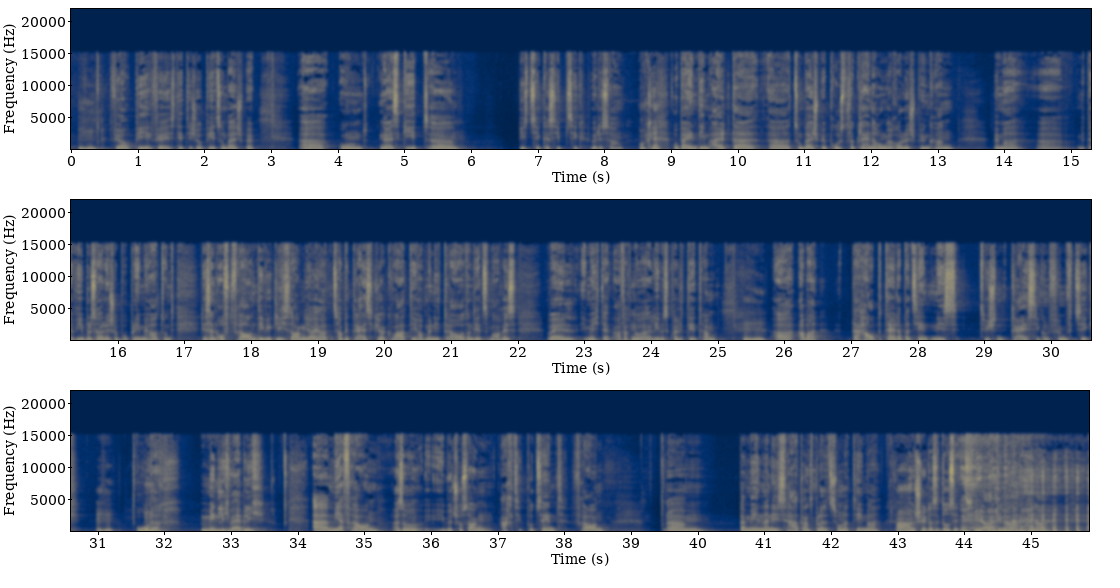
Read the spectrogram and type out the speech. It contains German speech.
für eine OP, für ästhetische OP zum Beispiel. Äh, und ja, es geht äh, bis circa 70, würde ich sagen. Okay. Wobei in dem Alter äh, zum Beispiel Brustverkleinerung eine Rolle spielen kann, wenn man äh, mit der Wirbelsäule schon Probleme hat. Und das sind oft Frauen, die wirklich sagen, ja, jetzt habe ich 30 Jahre gewartet, ich habe mir nie traut und jetzt mache ich es, weil ich möchte einfach nur eine Lebensqualität haben. Äh, aber der Hauptteil der Patienten ist zwischen 30 und 50 oder Männlich, weiblich? Äh, mehr Frauen, also ich würde schon sagen 80 Prozent Frauen. Ähm, bei Männern ist Haartransplantation ein Thema. Ah, schön, dass ich da sitze. Ja, genau, genau.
